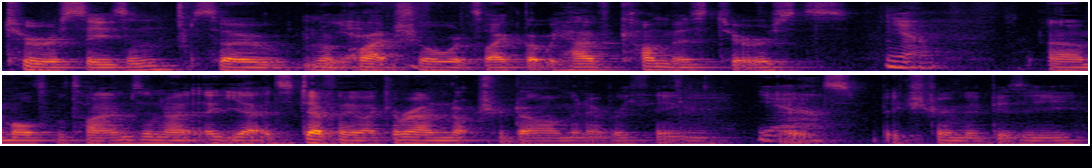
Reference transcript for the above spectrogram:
tourist season, so I'm not Yeah. quite sure what it's like. But we have come as tourists Yeah, uh, multiple times, and uh, yeah, it's definitely like around Notre Dame and everything. yeah. It's extremely busy.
